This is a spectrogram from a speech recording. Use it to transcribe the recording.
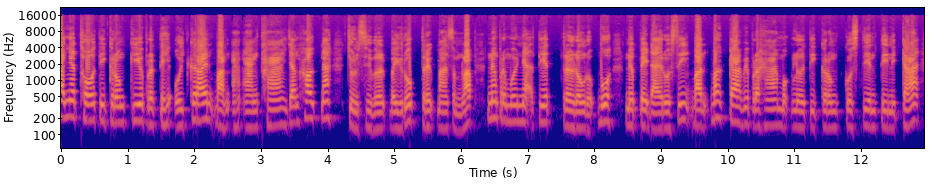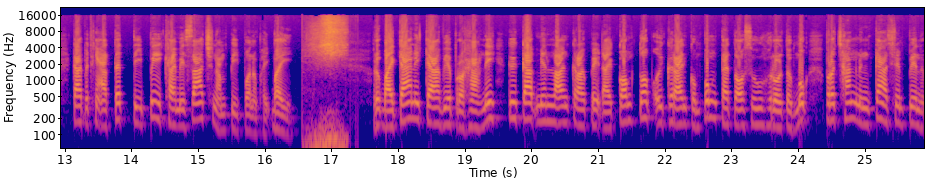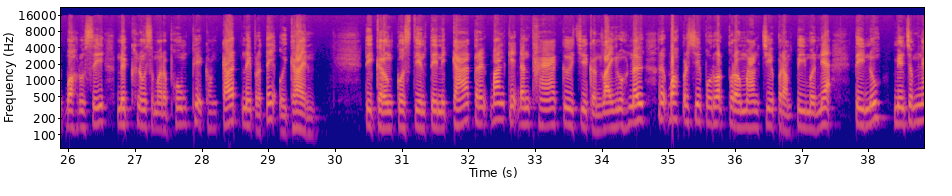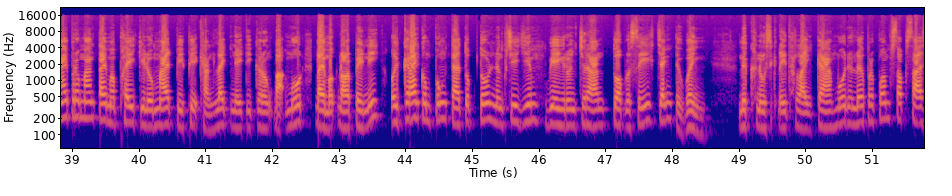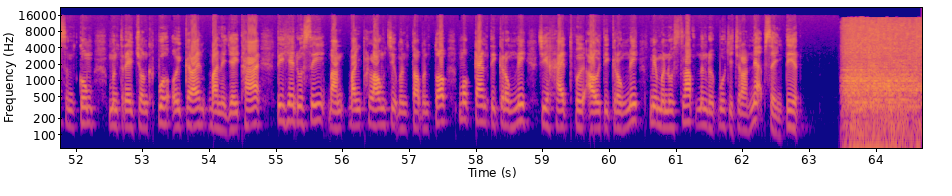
អញ្ញាធរទីក្រុងគៀវប្រទេសអ៊ុយក្រែនបានអះអាងថាយ៉ាងហោចណាស់ជនស៊ីវិល3រូបត្រូវបានសម្លាប់និង6នាក់ទៀតត្រូវរងរបួសនៅពេលដែលរុស្ស៊ីបានបើកការវាយប្រហារមកលើទីក្រុងកូស្ទៀនទីនីកាកាលពីថ្ងៃអាទិត្យទី2ខែមេសាឆ្នាំ2023របាយការណ៍នៃការវាប្រហាសនេះគឺកើតមានឡើងក្រោយពេលដែលកងទ័ពអ៊ុយក្រែនកំពុងតែតស៊ូរុលទៅមុខប្រឆាំងនឹងការឈ្លានពានរបស់រុស្ស៊ីនៅក្នុងសមរភូមិភាគខាងកើតនៃប្រទេសអ៊ុយក្រែន ទីក្រុងកូស្ទៀនទីនីកាត្រូវបានគេដឹងថាគឺជាកន្លែងរស់នៅ របស់ប្រជាពលរដ្ឋប្រមាណជា70000នាក់ទីនោះមានចម្ងាយប្រមាណតែ20គីឡូម៉ែត្រពីភាគខាងលិចនៃទីក្រុងបាក់មូតដែលមកដល់ពេលនេះអ៊ុយក្រែនកំពុងតែទប់ទល់និងព្យាយាមវាយរុញច្រានទ័ពរុស្ស៊ីចេញទៅវិញ នៅក្នុងសេចក្តីថ្លែងការណ៍មួយនៅលើប្រព័ន្ធផ្សព្វផ្សាយសង្គមមន្ត្រីជាន់ខ្ពស់អ៊ុយក្រែនបាននិយាយថាទីហ៊ានរុស្ស៊ីបានបាញ់ផ្លោងជាបន្តបន្ទាប់មកកាន់ទីក្រុងនេះជាហេតុធ្វើឲ្យទីក្រុងនេះមានមនុស្សស្លាប់និងរបួសជាច្រើនអ្នកផ្សេងទៀត។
